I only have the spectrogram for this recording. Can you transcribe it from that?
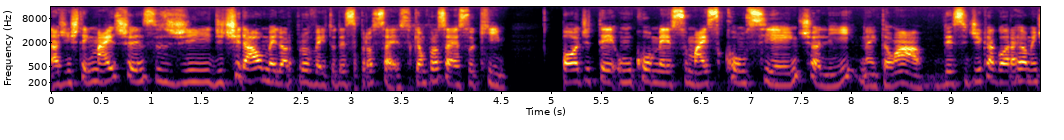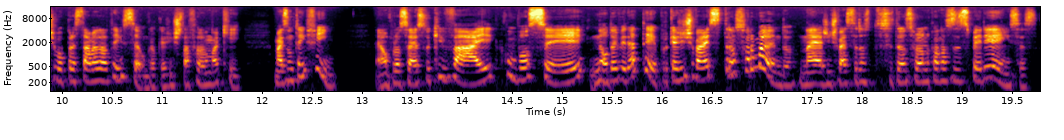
a gente tem mais chances de, de tirar o melhor proveito desse processo, que é um processo que pode ter um começo mais consciente ali, né? Então, ah, decidi que agora realmente vou prestar mais atenção, que é o que a gente está falando aqui. Mas não tem fim. É um processo que vai com você, não deveria ter, porque a gente vai se transformando, né? A gente vai se transformando com as nossas experiências.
